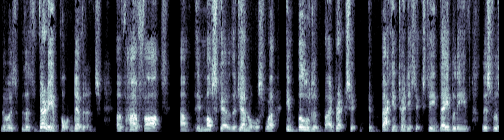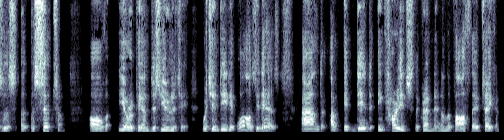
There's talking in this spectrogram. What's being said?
There was there's very important evidence of how far um, in Moscow the generals were emboldened by Brexit back in 2016. They believed this was a, a symptom of European disunity, which indeed it was, it is. And um, it did encourage the Kremlin on the path they've taken.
